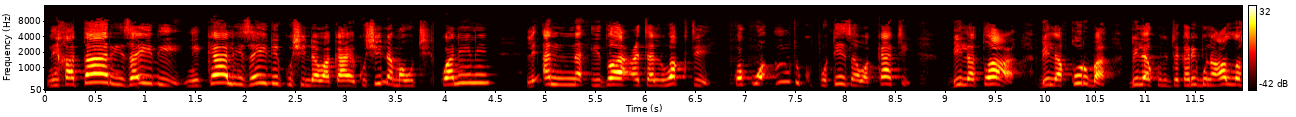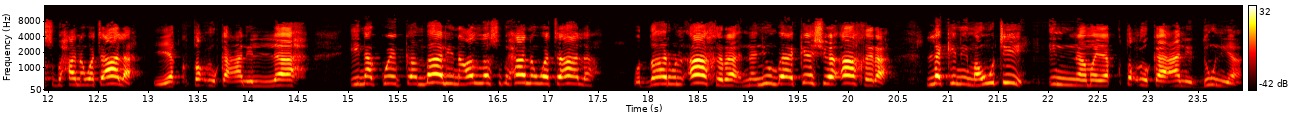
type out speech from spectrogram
ni hatari zaidi ni kali zaidi kushinda wakati kushinda mauti. Kwa nini? Lianna idha'at alwaqti kwa kuwa mtu kupoteza wakati bila taa bila qurba bila kujita karibu na Allah subhanahu wa ta'ala yaqta'uka 'anillah inakuweka mbali na Allah subhanahu wa ta'ala. Wadarul akhirah na nyumba ya kesho ya akhirah lakini mauti inama yaqta'uka 'ani dunya.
